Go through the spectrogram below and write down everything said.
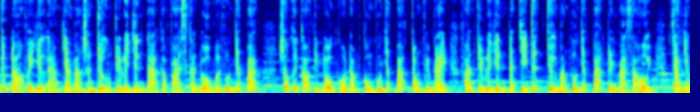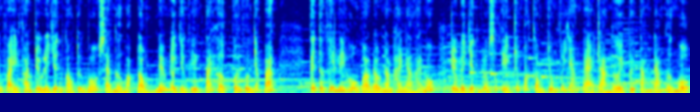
Trước đó, về dự án giả mang sinh trưởng, Triệu Lệ Dĩnh đã gặp phải scandal với Vương Nhất Bác. Sau khi có tin đồn cô đóng cùng Vương Nhất Bác trong phim này, fan Triệu Lệ Dĩnh đã chỉ trích chửi mắng Vương Nhất Bác trên mạng xã hội. Chẳng những vậy, fan Triệu Lệ Dĩnh còn tuyên bố sẽ ngừng hoạt động nếu nữ diễn viên tái hợp với Vương Nhất Bác. Kể từ khi ly hôn vào đầu năm 2021, Triệu Lệ Dĩnh luôn xuất hiện trước mắt công chúng với dáng vẻ trạng người tươi tắn đáng ngưỡng mộ.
